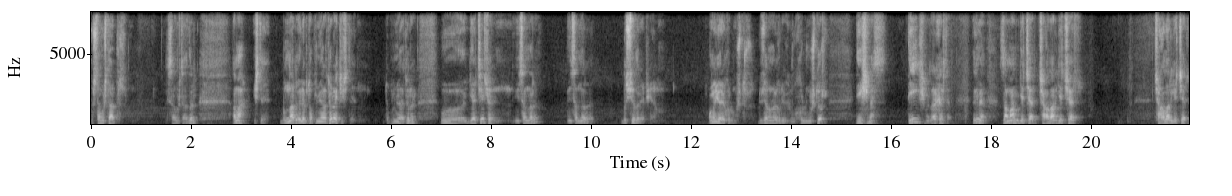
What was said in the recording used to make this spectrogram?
Dışlamışlardır. Dışlamışlardır. Ama işte bunlar da öyle bir toplum yaratıyorlar ki işte. Toplum yaratıyorlar. Bu gerçeği söyleyen insanları insanları dışlıyorlar hep ya. Ona göre kurulmuştur. Düzen ona göre kurulmuştur. Değişmez. Değişmez arkadaşlar. Dedim ya zaman geçer, çağlar geçer. Çağlar geçer,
